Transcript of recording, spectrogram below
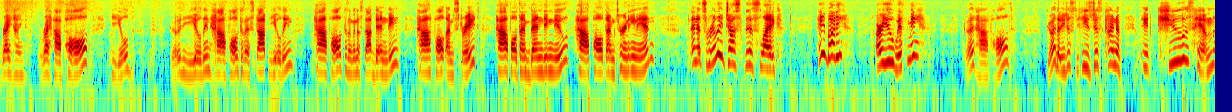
Right hind, right half halt, yield. Good, yielding, half halt because I stopped yielding. Half halt because I'm gonna stop bending. Half halt, I'm straight. Half halt, I'm bending new. Half halt, I'm turning in. And it's really just this like, hey buddy, are you with me? Good, half halt. Good, that he just he's just kind of it cues him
